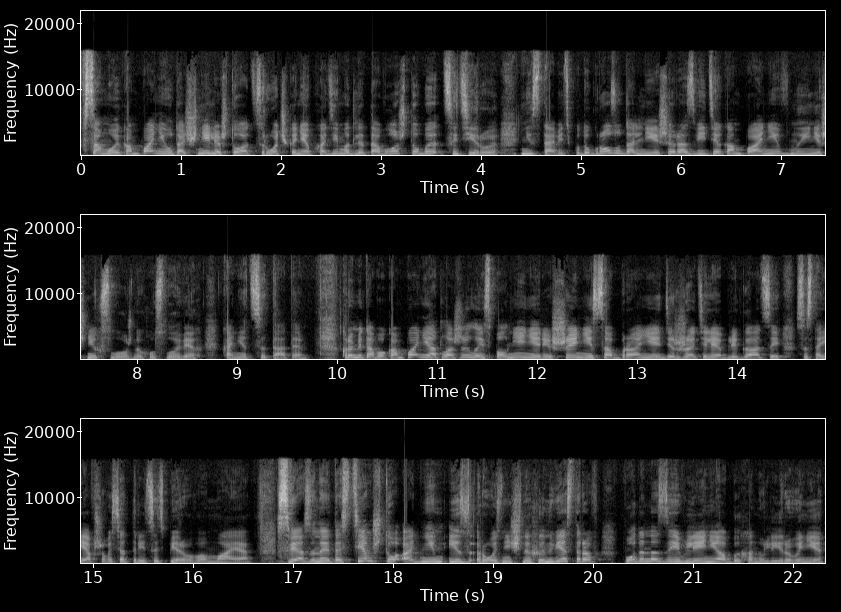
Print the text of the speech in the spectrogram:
В самой компании уточнили, что отсрочка необходима для того, чтобы, цитирую, «не ставить под угрозу дальнейшее развитие компании в нынешних сложных условиях». Конец цитаты. Кроме того, компания отложила исполнение решений собрания держателей облигаций облигаций, состоявшегося 31 мая. Связано это с тем, что одним из розничных инвесторов подано заявление об их аннулировании.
